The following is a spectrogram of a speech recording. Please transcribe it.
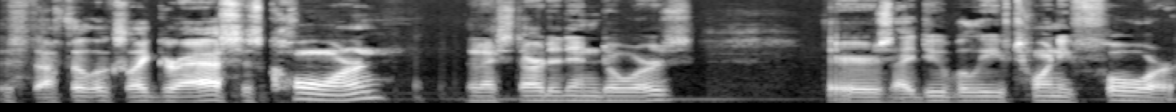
the stuff that looks like grass is corn that I started indoors. There's, I do believe, 24.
